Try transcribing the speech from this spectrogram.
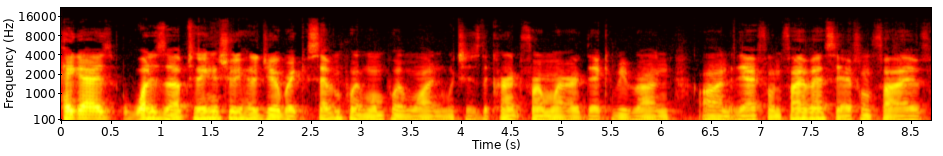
Hey guys, what is up? Today I'm going to show you how to jailbreak 7.1.1, which is the current firmware that can be run on the iPhone 5s, the iPhone 5,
